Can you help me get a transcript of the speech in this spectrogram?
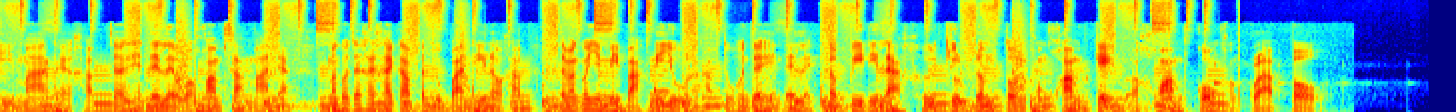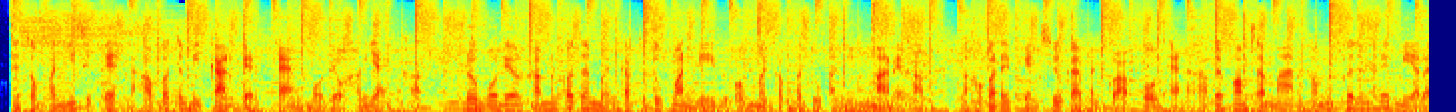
ดีมากเลยครับจะเห็นได้เลยว่าความสามารถเนี่ยมันก็จะคล้ายๆกับปัจจุบันนี้แล้วครับแต่มันก็ยังมีบั๊กนี้อยู่นะครับทุกคนจะเห็นได้เลย แล้วปีนี้แหละคือจุดเริ่มต้นของความเก่งหรือว่าความโกงของ Grapple ใน 2021 นะครับ ก็จะมีการเปลี่ยนแปลงโมเดลครั้งใหญ่นะครับ โดยโมเดลครับมันก็จะเหมือนกับทุกๆวันนี้ หรือว่าเหมือนกับปัจจุบันนี้มากเลยครับ แล้วเขาก็ได้เปลี่ยนชื่อกันเป็น Grapple แทนนะครับ ด้วยความสามารถนะครับ มันก็จะไม่ได้มีอะไร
